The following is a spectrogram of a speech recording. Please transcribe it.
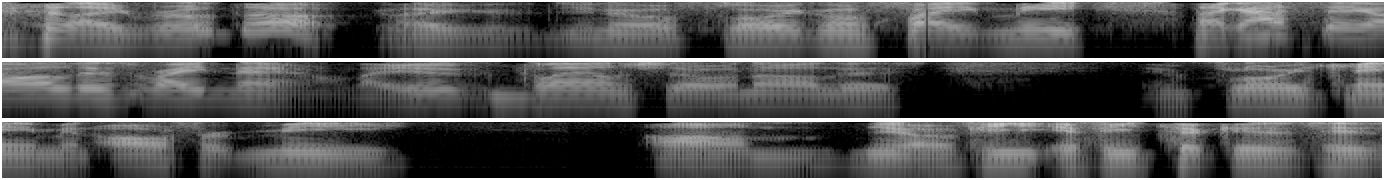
like real talk. Like you know, Floyd gonna fight me. Like I say all this right now. Like it's a clown show and all this. And Floyd came and offered me, um, you know, if he if he took his his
